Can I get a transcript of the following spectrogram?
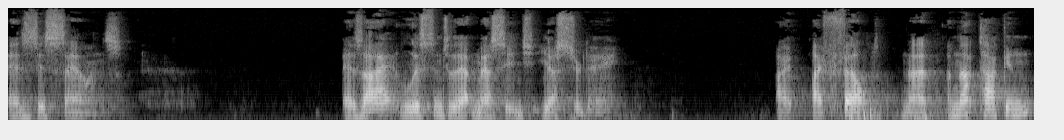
as this sounds. As I listened to that message yesterday, I, I felt, not, I'm not talking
